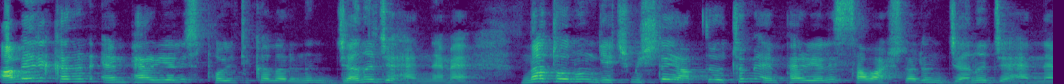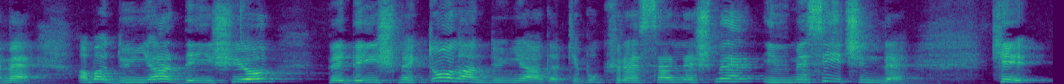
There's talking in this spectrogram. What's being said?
Amerika'nın emperyalist politikalarının canı cehenneme, NATO'nun geçmişte yaptığı tüm emperyalist savaşların canı cehenneme. Ama dünya değişiyor ve değişmekte olan dünyadaki bu küreselleşme ivmesi içinde ki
